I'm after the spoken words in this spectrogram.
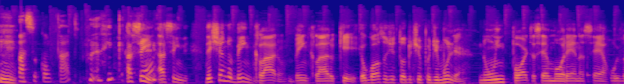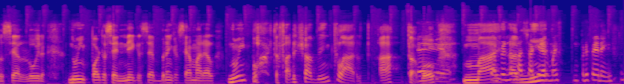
Hum. Faço contato. assim, é? assim, deixando bem claro, bem claro que eu gosto de todo tipo de mulher. Não importa se é morena, se é ruiva, se é loira, não importa se é negra, se é branca, se é amarela, não importa, para deixar bem claro, tá? Tá é, bom? Mas a minha é uma preferência.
